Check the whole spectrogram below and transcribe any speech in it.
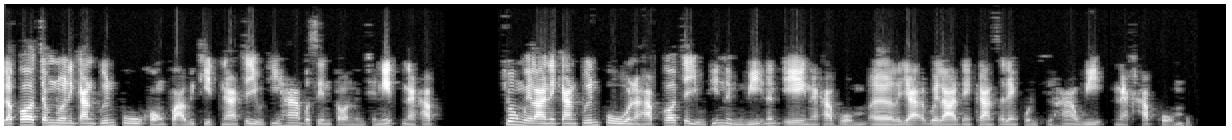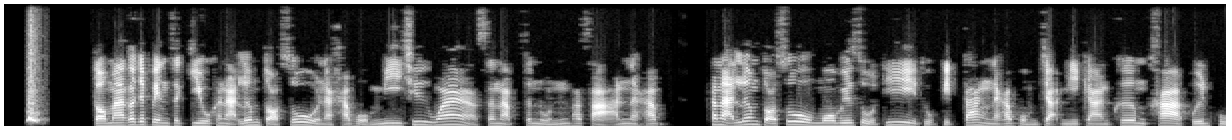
แล้วก็จำนวนในการฟื้นฟูของฝ่าวิกฤตนะจะอยู่ที่ 5%ต่อ 1 ชนิดนะครับ ช่วงเวลาในการฟื้นฟูนะครับ ก็จะอยู่ที่ 1 วินั่นเองนะครับ ผมเออระยะเวลาในการแสดงผลคือ 5 วินะครับผม ต่อมาก็จะเป็นสกิลขณะเริ่มต่อสู้นะครับผมมีชื่อว่าสนับสนุนผสานนะครับขณะเริ่มต่อสู้โมบิลสูตรที่ถูกติดตั้งนะครับ ผมจะมีการเพิ่มค่าฟื้นฟู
